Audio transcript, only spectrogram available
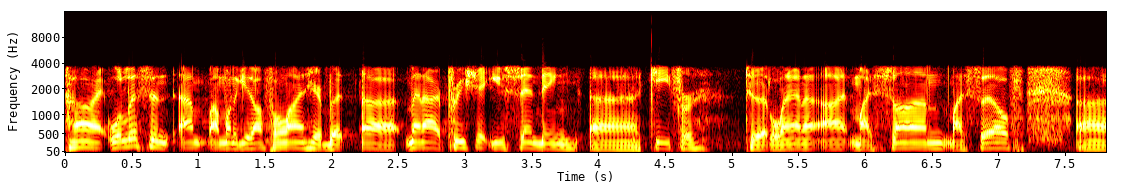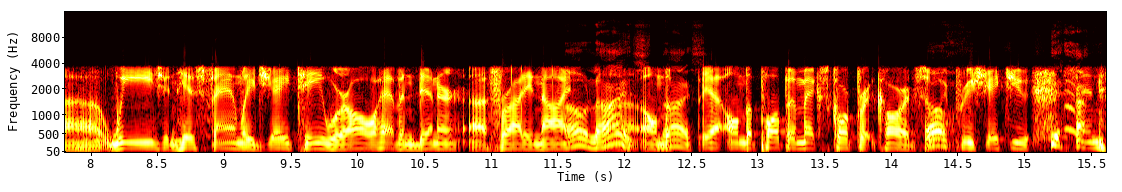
All right. Well, listen, I'm, I'm going to get off the line here, but uh, man, I appreciate you sending uh, Keefer to Atlanta. I, my son, myself, uh, Weege, and his family, JT, we're all having dinner uh, Friday night. Oh, nice, uh, on nice. the yeah on the Pulp MX corporate card. So Oh. we appreciate you sending,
